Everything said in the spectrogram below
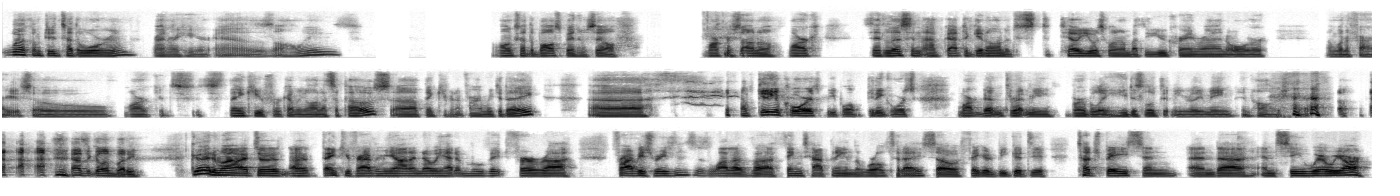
Welcome to Inside the War Room. Ryan right here, as always, alongside the boss man himself, Mark Rossano. Mark said, "Listen, I've got to get on to, to tell you what's going on about the Ukraine, Ryan, or I'm going to fire you." So, Mark, it's it's thank you for coming on. I suppose. Uh, thank you for not firing me today. Uh, I'm kidding, of course, people. I'm kidding, of course. Mark doesn't threaten me verbally. He just looked at me really mean and hollers. How's it going, buddy? Good. Well, it's a, uh, thank you for having me on. I know we had to move it for uh, for obvious reasons. There's a lot of uh, things happening in the world today, so I figured it'd be good to touch base and and uh, and see where we are.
